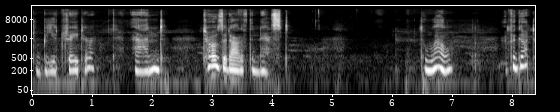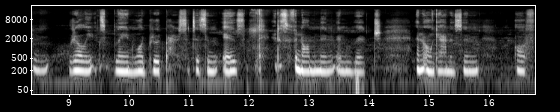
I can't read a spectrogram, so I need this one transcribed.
to be a traitor and throws it out of the nest. So, well, I forgot to really explain what brood parasitism is. It is a phenomenon in which an organism of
